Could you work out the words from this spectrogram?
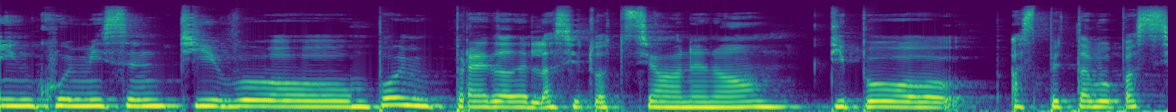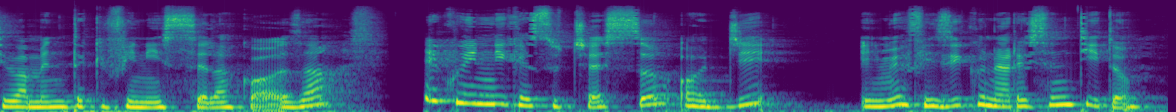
in cui mi sentivo un po' in preda della situazione, no? Tipo aspettavo passivamente che finisse la cosa. E quindi che è successo? Oggi il mio fisico ne ha risentito.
